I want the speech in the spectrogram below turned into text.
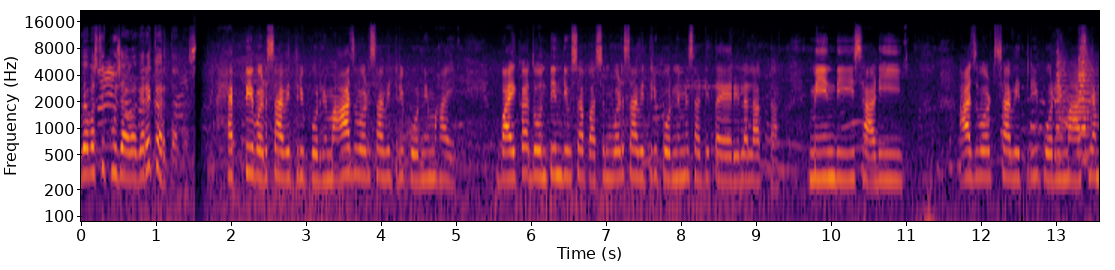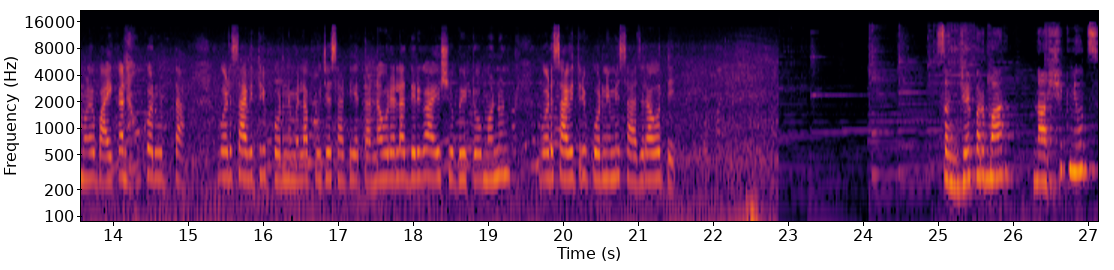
व्यवस्थित पूजा वगैरे करतात. हॅप्पी वडसावित्री पौर्णिमा. आज वडसावित्री पौर्णिमा आहे. बायका दोन तीन दिवसापासून वडसावित्री पौर्णिमेसाठी तयारीला लागतात. मेहंदी साडी आज वटसावित्री पौर्णिमा असल्यामुळे बायका लवकर उठता वडसावित्री पौर्णिमेला पूजेसाठी येतात. नवऱ्याला दीर्घ आयुष्य भेटो म्हणून वडसावित्री पौर्णिमे साजरा होते. संजय परमार नाशिक न्यूज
